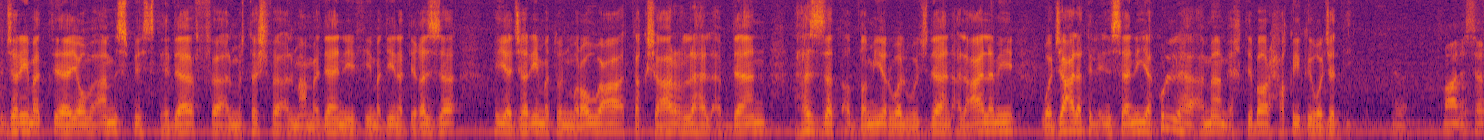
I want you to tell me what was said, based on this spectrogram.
جريمة يوم أمس باستهداف المستشفى المعمداني في مدينة غزة هي جريمة مروعة تقشعر لها الأبدان هزت الضمير والوجدان العالمي وجعلت الإنسانية كلها أمام اختبار حقيقي وجدي Evet. Maalesef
